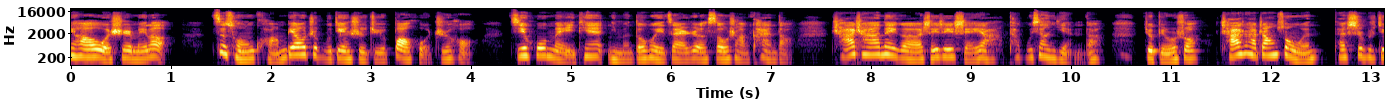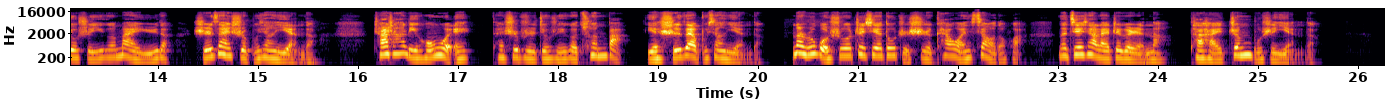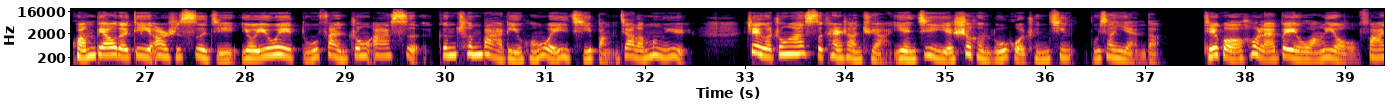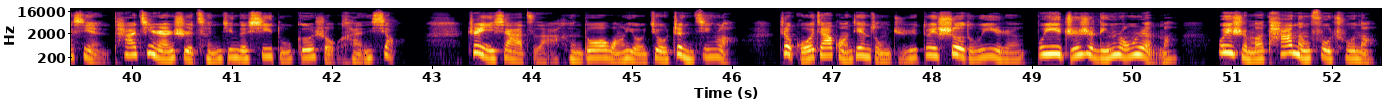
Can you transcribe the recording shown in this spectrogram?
你好，我是梅乐。自从《狂飙》这部电视剧爆火之后，几乎每天你们都会在热搜上看到“查查那个谁谁谁呀，他不像演的”。就比如说“查查张颂文，他是不是就是一个卖鱼的，实在是不像演的”；“查查李宏伟，他是不是就是一个村霸，也实在不像演的”。那如果说这些都只是开玩笑的话，那接下来这个人呢，他还真不是演的。狂飙的第二十四集，有一位毒贩钟阿四跟村霸李宏伟一起绑架了孟玉。这个钟阿四看上去啊，演技也是很炉火纯青，不像演的。结果后来被网友发现，他竟然是曾经的吸毒歌手韩笑。这一下子啊，很多网友就震惊了。这国家广电总局对涉毒艺人不一直是零容忍吗？为什么他能复出呢？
